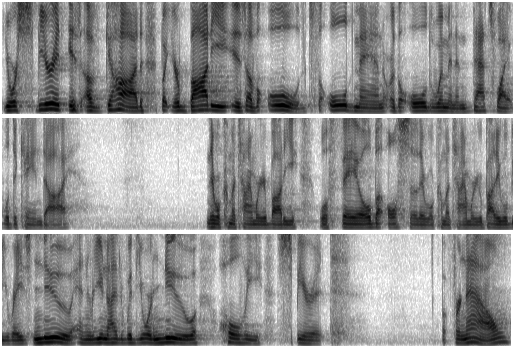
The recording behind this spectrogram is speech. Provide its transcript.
your spirit is of God, but your body is of old. It's the old man or the old woman, and that's why it will decay and die. There will come a time where your body will fail, but also there will come a time where your body will be raised new and reunited with your new Holy Spirit. But for now,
